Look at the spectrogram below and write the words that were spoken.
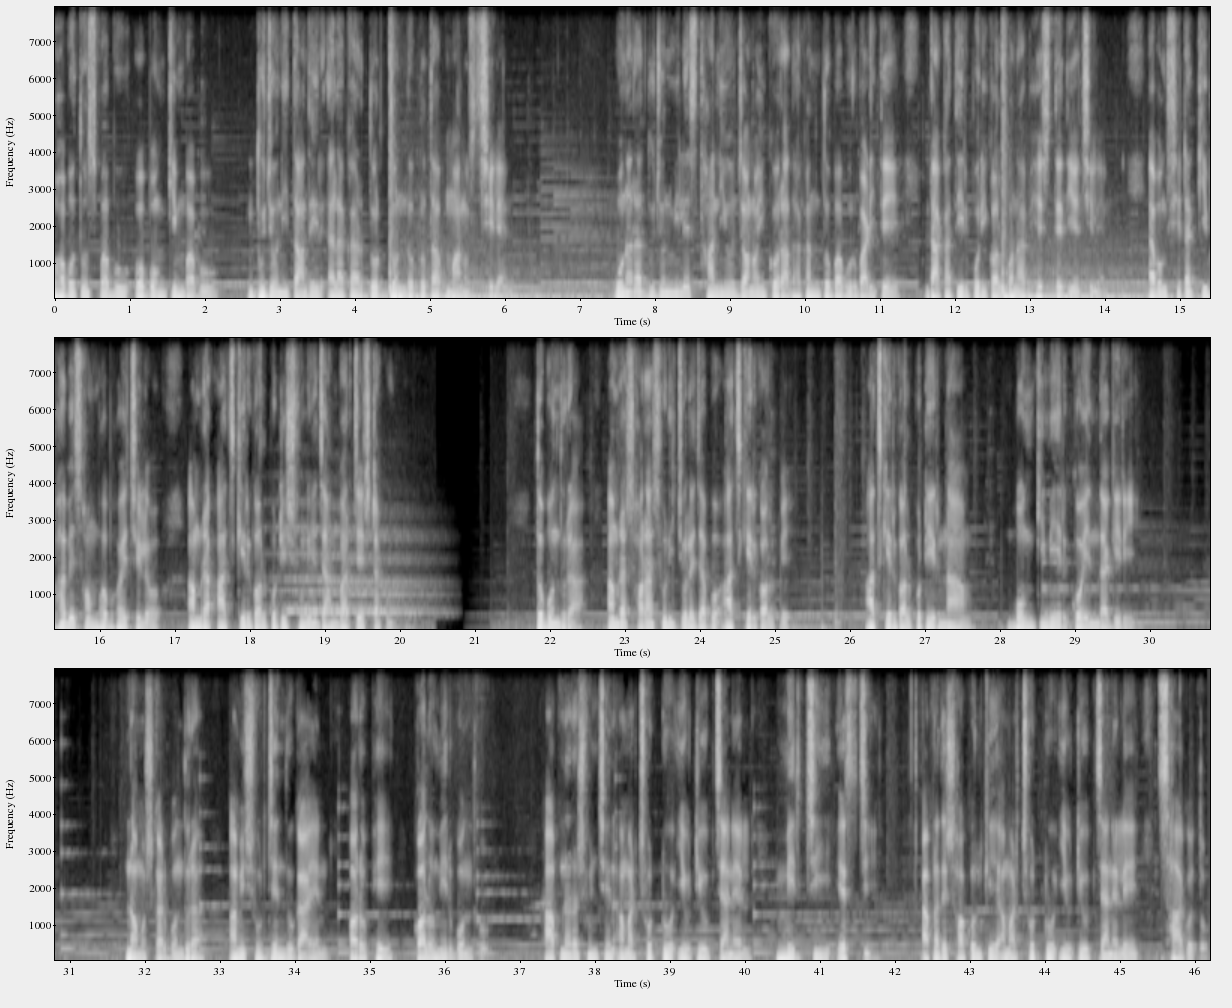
ভবতোষবাবু ও বঙ্কিমবাবু দুজনই তাদের এলাকার দোর্দণ্ড প্রতাপ মানুষ ছিলেন। ওনারা দুজন মিলে স্থানীয় জনৈক রাধাকান্ত বাবুর বাড়িতে ডাকাতির পরিকল্পনা ভেস্তে দিয়েছিলেন এবং সেটা কীভাবে সম্ভব হয়েছিল আমরা আজকের গল্পটি শুনে জানবার চেষ্টা করব। তো বন্ধুরা আমরা সরাসরি চলে যাব আজকের গল্পে। আজকের গল্পটির নাম, বঙ্কিমের গোয়েন্দাগিরি। নমস্কার বন্ধুরা, আমি সূর্যেন্দু গায়েন ওরফে কলমের বন্ধু। আপনারা শুনছেন আমার ছোট্ট ইউটিউব চ্যানেল মির্চি এসজি। আপনাদের সকলকে আমার ছোট্ট ইউটিউব চ্যানেলে স্বাগত।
